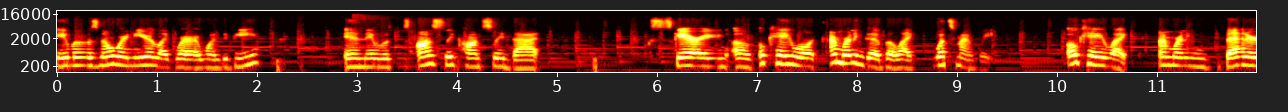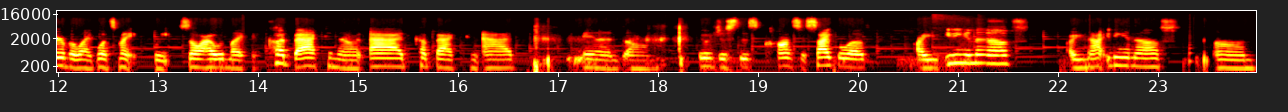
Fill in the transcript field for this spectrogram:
it was nowhere near like where I wanted to be. And it was honestly constantly that scaring of, okay, well, I'm running good, but like, what's my weight? okay, like I'm running better, but like, what's my weight? So I would like cut back and I would add, cut back and add. And um, it was just this constant cycle of are you eating enough? Are you not eating enough? Um,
